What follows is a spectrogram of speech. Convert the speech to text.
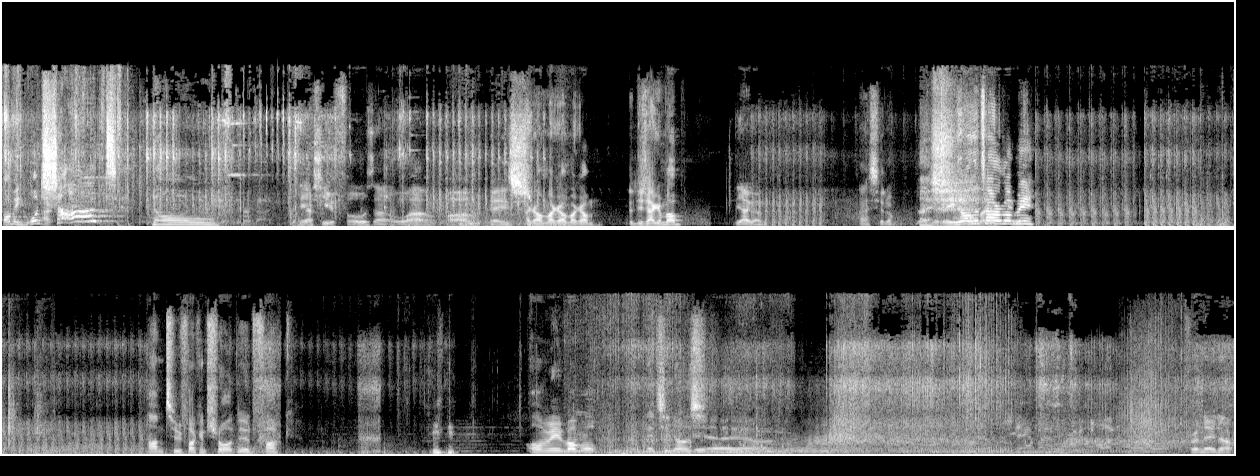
On me. One shot. No. He actually falls out. Wow. Oh, okay. he's- I got him, I got him, I got him. Did you tag him, Bob? Yeah, I got him. Nice, hit him. Nice. They- Yo, on the they- tower above me! I'm too fucking short, dude. Fuck. on me, bubble. Itchy nose. Yeah, yeah. Grenade up.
